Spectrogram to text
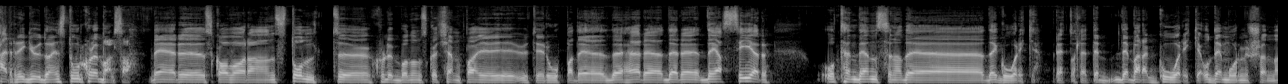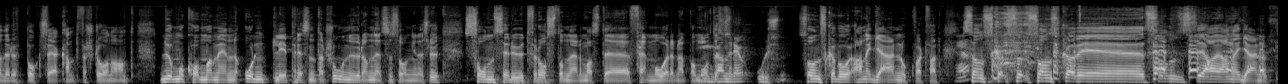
herregud, det er en stor klubb, altså. Det er, skal være en stolt eh, klubb, og de skal kjempe ute i Europa. Det, det, her, er- det, det jeg ser Og tendensene, det, det, går ikke, rett og slett. Det, det, bare går ikke, og det må de skjønne der oppe også. Jeg kan ikke forstå noe annet. Du må komme med en ordentlig presentasjon når denne sesongen er slutt. Sånn ser det ut for oss de nærmeste fem årene. på en måte. André Olsen. Sånn skal vi, han er gæren nok, i hvert fall. Ja. Sånn, skal, så, sånn skal vi sånn, Ja, han er gæren nok.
